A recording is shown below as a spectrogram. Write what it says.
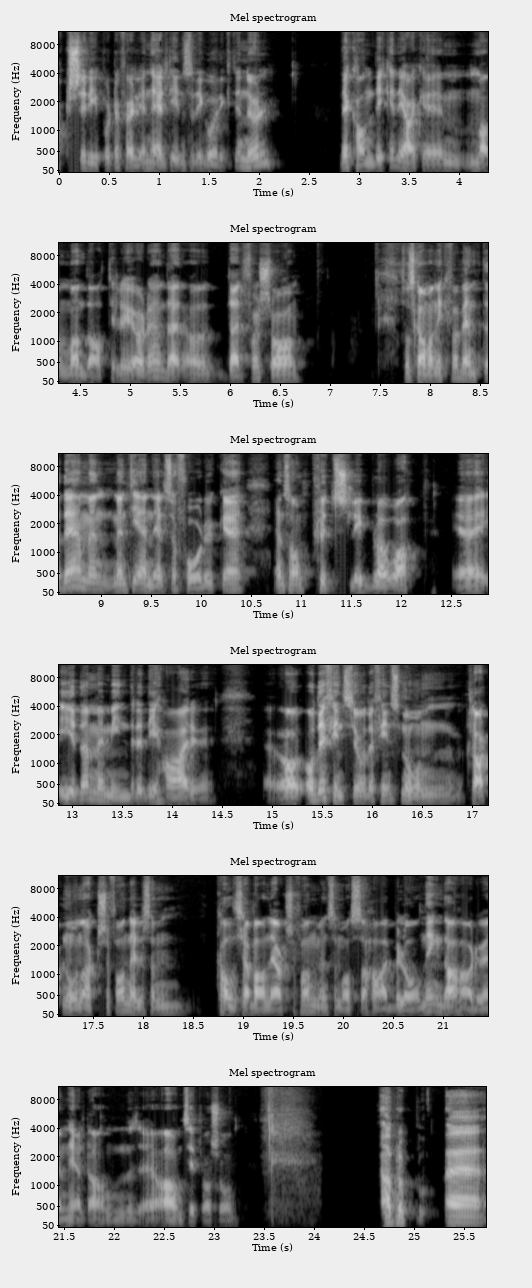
aksjer i porteføljen hele tiden, så de går ikke til null. Det kan de ikke, de har ikke mandat til å gjøre det. og Derfor så, så skal man ikke forvente det, men, men til gjengjeld så får du ikke en sånn plutselig blow-up Eh, i det, med mindre de har Og, og det fins jo det noen, klart noen aksjefond eller som kaller seg vanlige aksjefond, men som også har belåning. Da har du en helt annen, annen situasjon. Apropos, eh,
